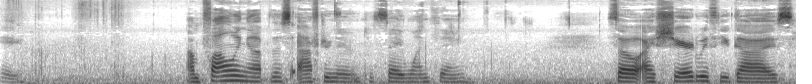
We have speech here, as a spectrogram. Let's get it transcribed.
Hey, I'm following up this afternoon to say one thing. So I shared with you guys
